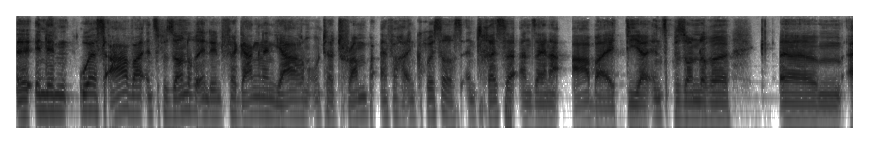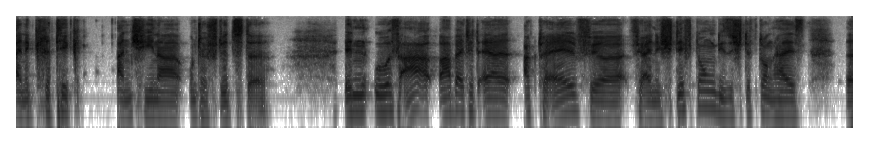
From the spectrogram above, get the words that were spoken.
Äh, in den USA war insbesondere in den vergangenen Jahren unter Trump einfach ein größeres Interesse an seiner Arbeit, die ja insbesondere ähm, eine Kritik an China unterstützte. In USA arbeitet er aktuell für, für eine Stiftung. Diese Stiftung heißt äh,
